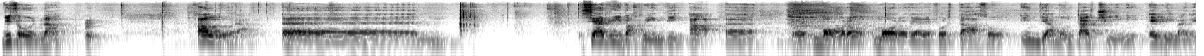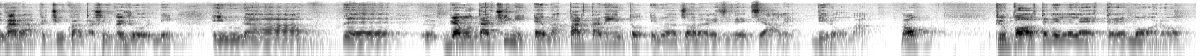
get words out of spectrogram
Vi torna? Allora, ehm, si arriva quindi a eh, eh, Moro, Moro viene portato in via Montalcini e lì rimarrà per 55 giorni in una... Eh, via Montalcini è un appartamento in una zona residenziale di Roma, no? Più volte nelle lettere Moro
